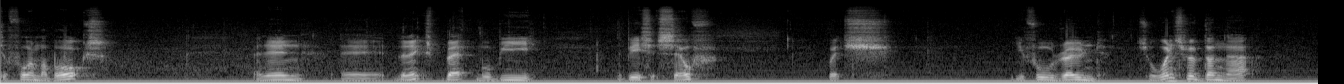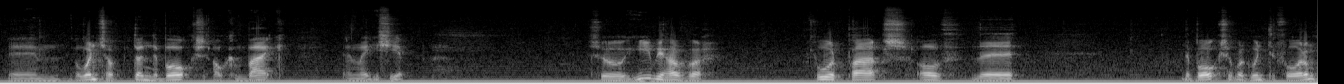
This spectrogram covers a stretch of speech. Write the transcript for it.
to form a box. And then uh, the next bit will be the base itself which you fold round. So once we've done that um, once I've done the box I'll come back and let you see it. So here we have our four parts of the the box that we're going to form.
